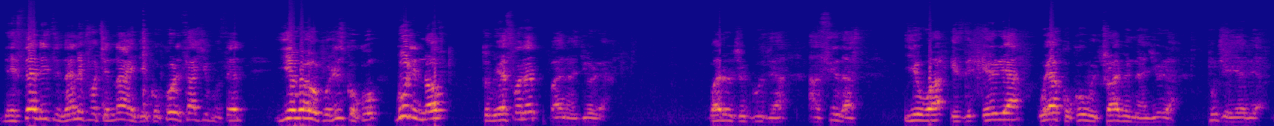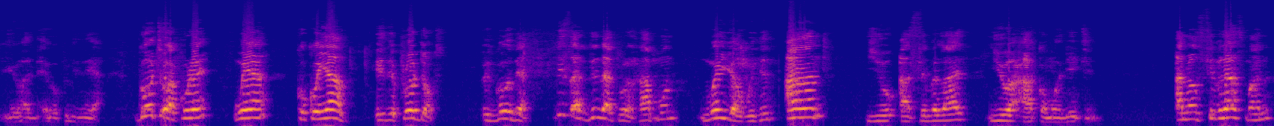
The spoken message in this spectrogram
they said it in 1949. The cocoa research people said Yewa will produce cocoa good enough to be exported by Nigeria. Why don't you go there and see that Yewa is the area where cocoa will thrive in Nigeria? Put your Yewa there, put it there. Go to Akure where cocoa yam is the product. We go there. These are things that will happen when you are within and you are civilized, you are accommodating. An uncivilized man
